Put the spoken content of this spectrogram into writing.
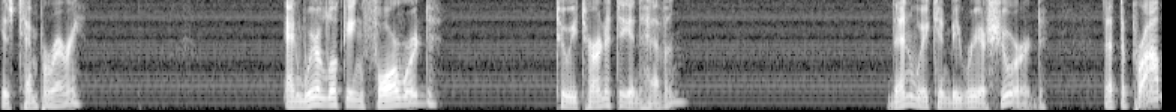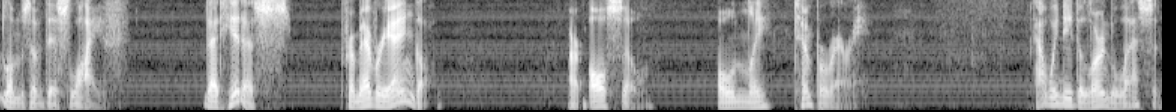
is temporary. And we're looking forward to eternity in heaven, then we can be reassured that the problems of this life that hit us from every angle are also only temporary. How we need to learn the lesson.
